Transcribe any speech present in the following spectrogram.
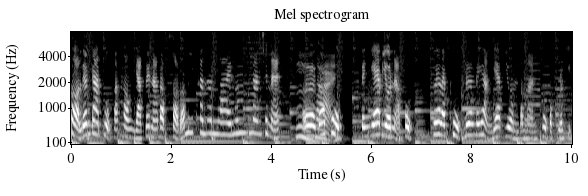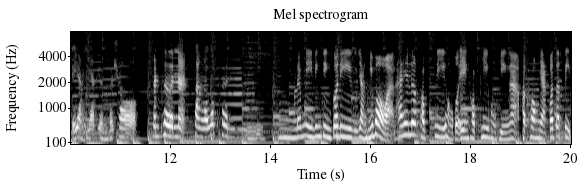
สอนเรื่องการปลูกฟักทองยักษ์ด้วยนะ แบบสอนว่ามีพันธุ์อะไรนู่นนี่นั่นใช่ไหมมเออ ก็ใช่ปลูกเป็นแยบยนต์อะผูก เรียกอะไรผูกเรื่องได้อย่างแยบยนต์ประมาณผูกกับธุรกิจได้อย่างแยบยนต์ก็ชอบ มันเพลินอะฟังแล้วก็เพลินดีอืมเล่มนี้จริงๆก็ดีอย่างที่บอกอะถ้าให้เลือก top three ของตัวเอง top three ของพิงค์อะฟักทองยักษ์ก็จะติด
